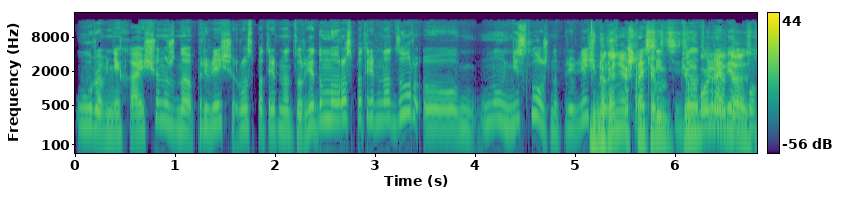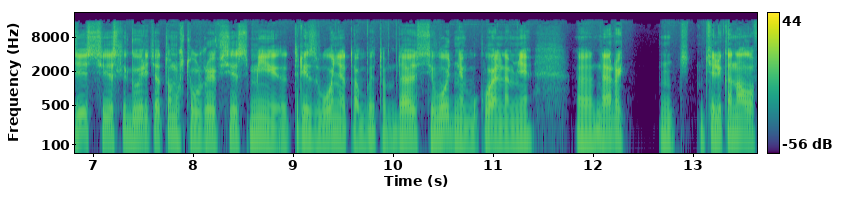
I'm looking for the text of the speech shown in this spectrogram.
уровнях. А еще нужно привлечь Роспотребнадзор. Я думаю, Роспотребнадзор, э, ну, несложно привлечь. Да, конечно, тем, тем более, да, проверку. Здесь, если говорить о том, что уже все СМИ трезвонят об этом, да, сегодня буквально мне, наверное, телеканалов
